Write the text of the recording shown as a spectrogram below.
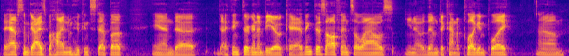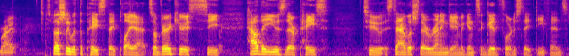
they have some guys behind them who can step up, and uh, I think they're going to be okay. I think this offense allows you know them to kind of plug and play. Um, Right. especially with the pace they play at. So I'm very curious to see how they use their pace to establish their running game against a good Florida State defense.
